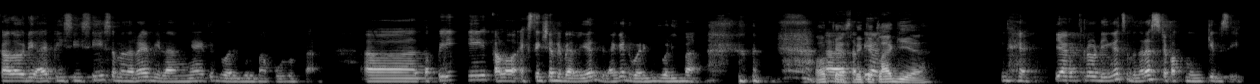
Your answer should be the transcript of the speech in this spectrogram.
Kalau di IPCC sebenarnya bilangnya itu 2050 kan. Uh, tapi kalau Extinction Rebellion bilangnya 2025. Oke, okay, uh, sedikit yang, lagi ya. yang perlu diingat sebenarnya secepat mungkin sih.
